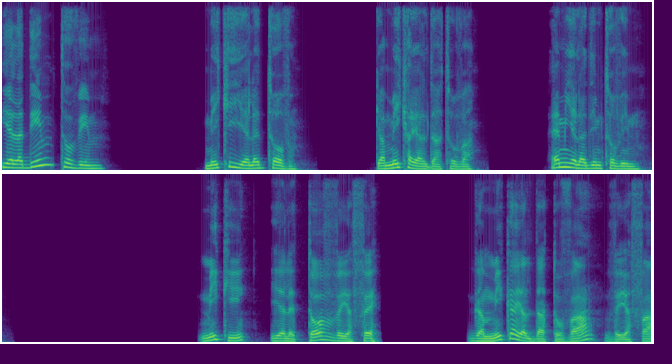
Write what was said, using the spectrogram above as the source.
ילדים טובים. מיקי ילד טוב. גם מיקה ילדה טובה. הם ילדים טובים. מיקי ילד טוב ויפה. גם מיקה ילדה טובה ויפה.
